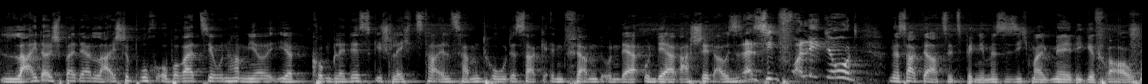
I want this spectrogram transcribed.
Leider ist bei der Leistebruchoperation haben wir Ihr komplettes Geschlechtsteil samt Hodesack entfernt und der, und der raschelt aus. Das sind voll Idiot! Und dann sagt der Arzt, jetzt benehmen Sie sich mal, gnädige Frau.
